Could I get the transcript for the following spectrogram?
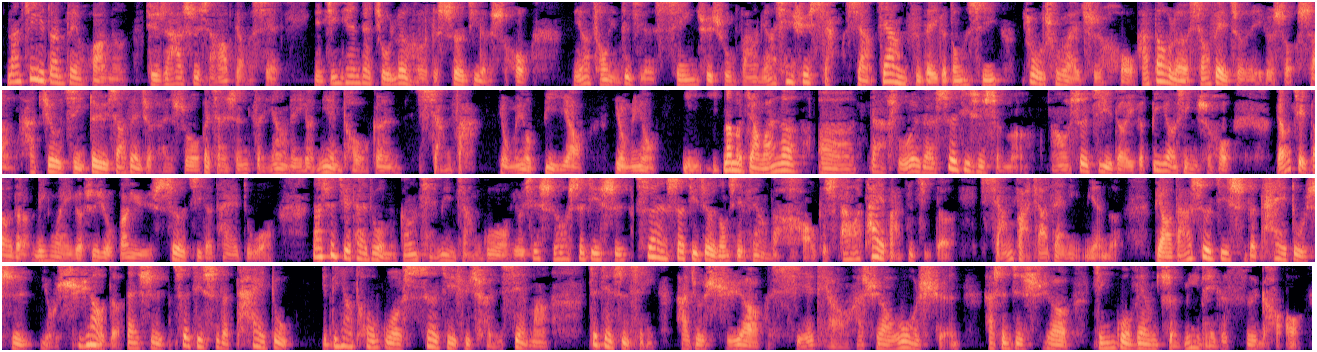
那这一段对话呢，其实他是想要表现，你今天在做任何的设计的时候，你要从你自己的心去出发，你要先去想象这样子的一个东西做出来之后，它到了消费者的一个手上，它究竟对于消费者来说会产生怎样的一个念头跟想法？有没有必要？有没有意义？那么讲完了，呃，但所谓的设计是什么？然后设计的一个必要性之后，了解到的另外一个是有关于设计的态度哦。那设计的态度，我们刚刚前面讲过，有些时候设计师虽然设计这个东西非常的好，可是他会他也把自己的想法加在里面了。表达设计师的态度是有需要的，但是设计师的态度一定要透过设计去呈现吗？这件事情它就需要协调，它需要斡旋，它甚至需要经过非常缜密的一个思考。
